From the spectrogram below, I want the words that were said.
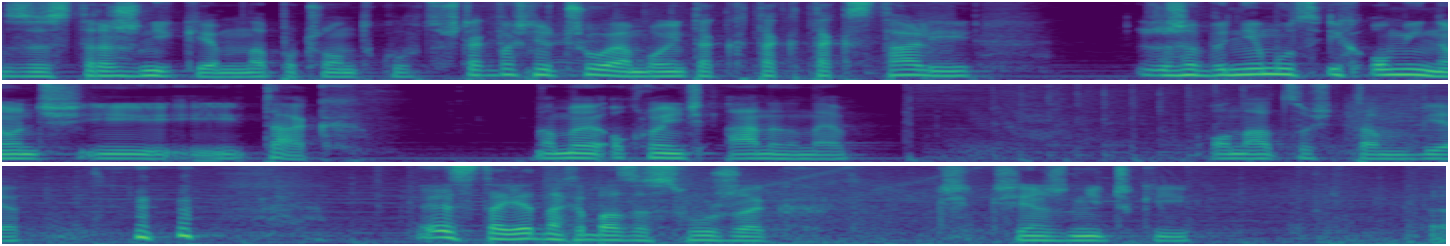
ze strażnikiem na początku. Coś tak właśnie czułem, bo oni tak, tak, tak stali, żeby nie móc ich ominąć i, i tak. Mamy ochronić Annę. Ona coś tam wie. Jest ta jedna chyba ze służek ks- księżniczki. Eee,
